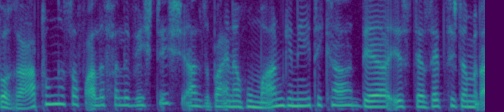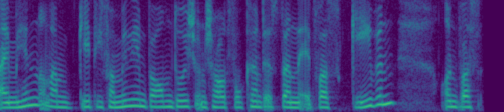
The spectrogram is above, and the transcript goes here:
Beratung ist auf alle Fälle wichtig. Also bei einer Humangenetiker, der ist, der setzt sich dann mit einem hin und dann geht die Familienbaum durch und schaut, wo könnte es dann etwas geben. Und was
